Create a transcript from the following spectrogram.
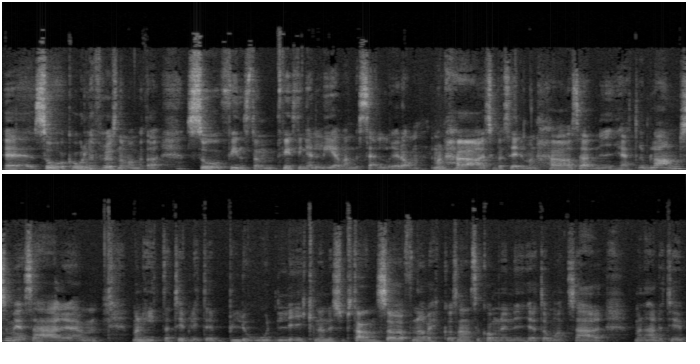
eh, så coola frusna mammutar, så finns, de, finns det inga levande celler i dem. Man hör, jag ska bara säga det, man hör så här nyheter ibland som är så här, eh, man hittar typ lite blodliknande substanser. För några veckor sedan så kom det en nyhet om att så här, man hade typ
